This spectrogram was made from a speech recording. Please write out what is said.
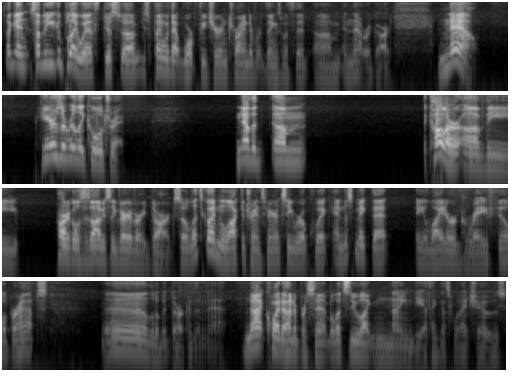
So again, something you can play with, just um, just playing with that warp feature and trying different things with it um, in that regard. Now, here's a really cool trick. Now the um the color of the particles is obviously very very dark. So let's go ahead and lock the transparency real quick and just make that a lighter gray fill perhaps. Eh, a little bit darker than that. Not quite 100%, but let's do like 90. I think that's what I chose.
